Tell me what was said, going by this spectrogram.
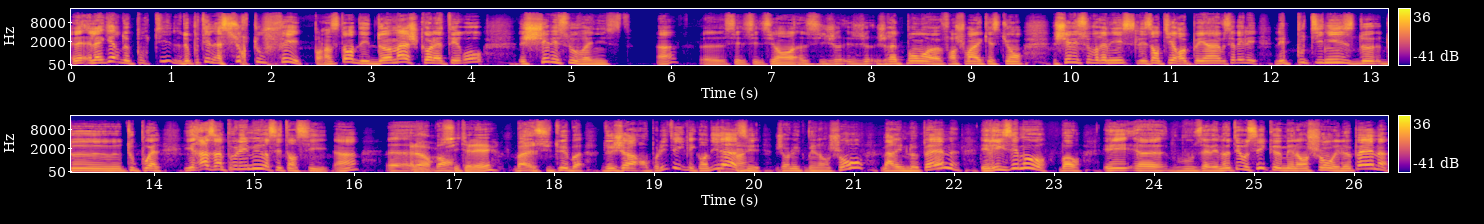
la guerre de Poutine, de Poutine a surtout fait, pour l'instant, des dommages collatéraux chez les souverainistes. Hein euh, si, si, si, je, je, réponds euh, franchement à la question, chez les souverainistes, les anti-européens, vous savez, les, les poutinistes de, de, tout poil, ils rasent un peu les murs ces temps-ci. Hein euh, Alors, bon, citez-les. Bah, citez, bah, déjà en politique, les candidats, c'est Jean-Luc Mélenchon, Marine Le Pen, Éric Zemmour. Bon, et euh, vous avez noté aussi que Mélenchon et Le Pen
